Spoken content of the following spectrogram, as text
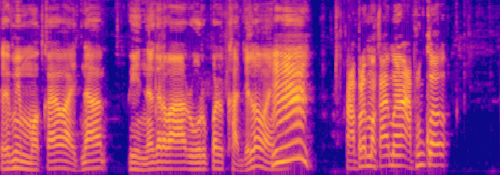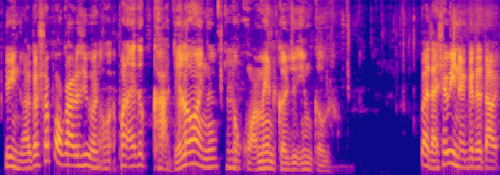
તમે મકાઈ આજના વિનગર વાળા રોડ પર ખાધેલો હોય આપણે મકાઈ બના આપણું ક આગળ શું પકાડે છે પણ એ તો ખાધેલો હોય ને તો કોમેન્ટ કરજો એમ કહું છું બધા છે વિનેગર જતા આવે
